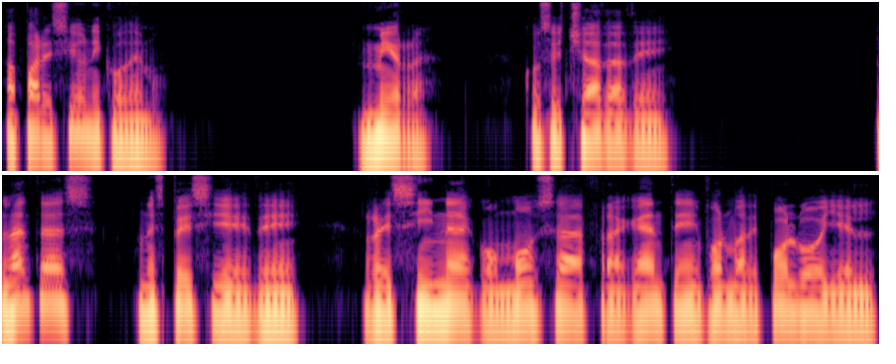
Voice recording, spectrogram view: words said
apareció Nicodemo, mirra cosechada de plantas, una especie de resina gomosa, fragante en forma de polvo y el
